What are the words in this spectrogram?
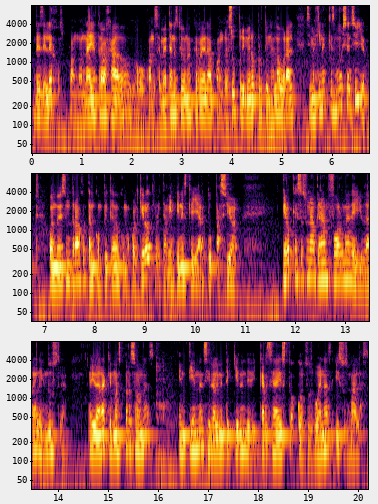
desde lejos. Cuando nadie ha trabajado o cuando se meten a estudiar una carrera o cuando es su primera oportunidad laboral, se imaginan que es muy sencillo. Cuando es un trabajo tan complicado como cualquier otro y también tienes que hallar tu pasión. Creo que esa es una gran forma de ayudar a la industria, ayudar a que más personas entiendan si realmente quieren dedicarse a esto con sus buenas y sus malas.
